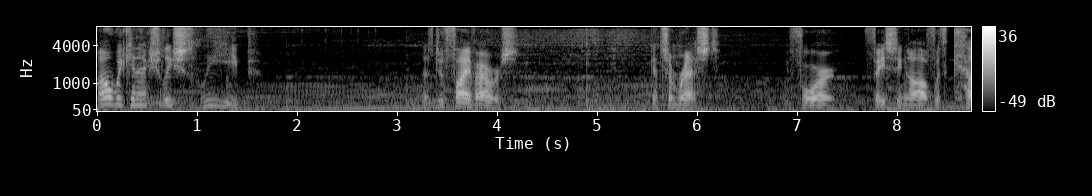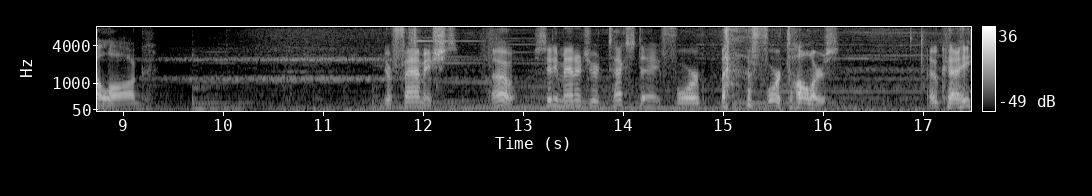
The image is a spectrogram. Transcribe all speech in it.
Oh, we can actually sleep. Let's do five hours. Get some rest. Before facing off with Kellogg. You're famished. Oh, city manager text day. Four, four dollars. Okay.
